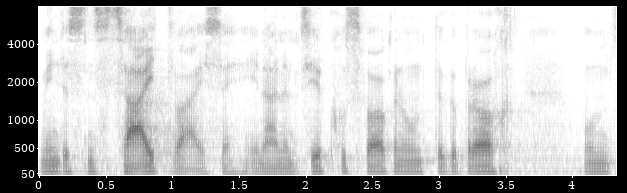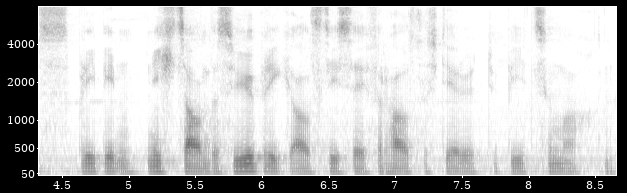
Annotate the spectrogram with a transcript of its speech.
mindestens zeitweise in einem Zirkuswagen untergebracht und es blieb ihm nichts anderes übrig, als diese Verhaltensstereotypie zu machen.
